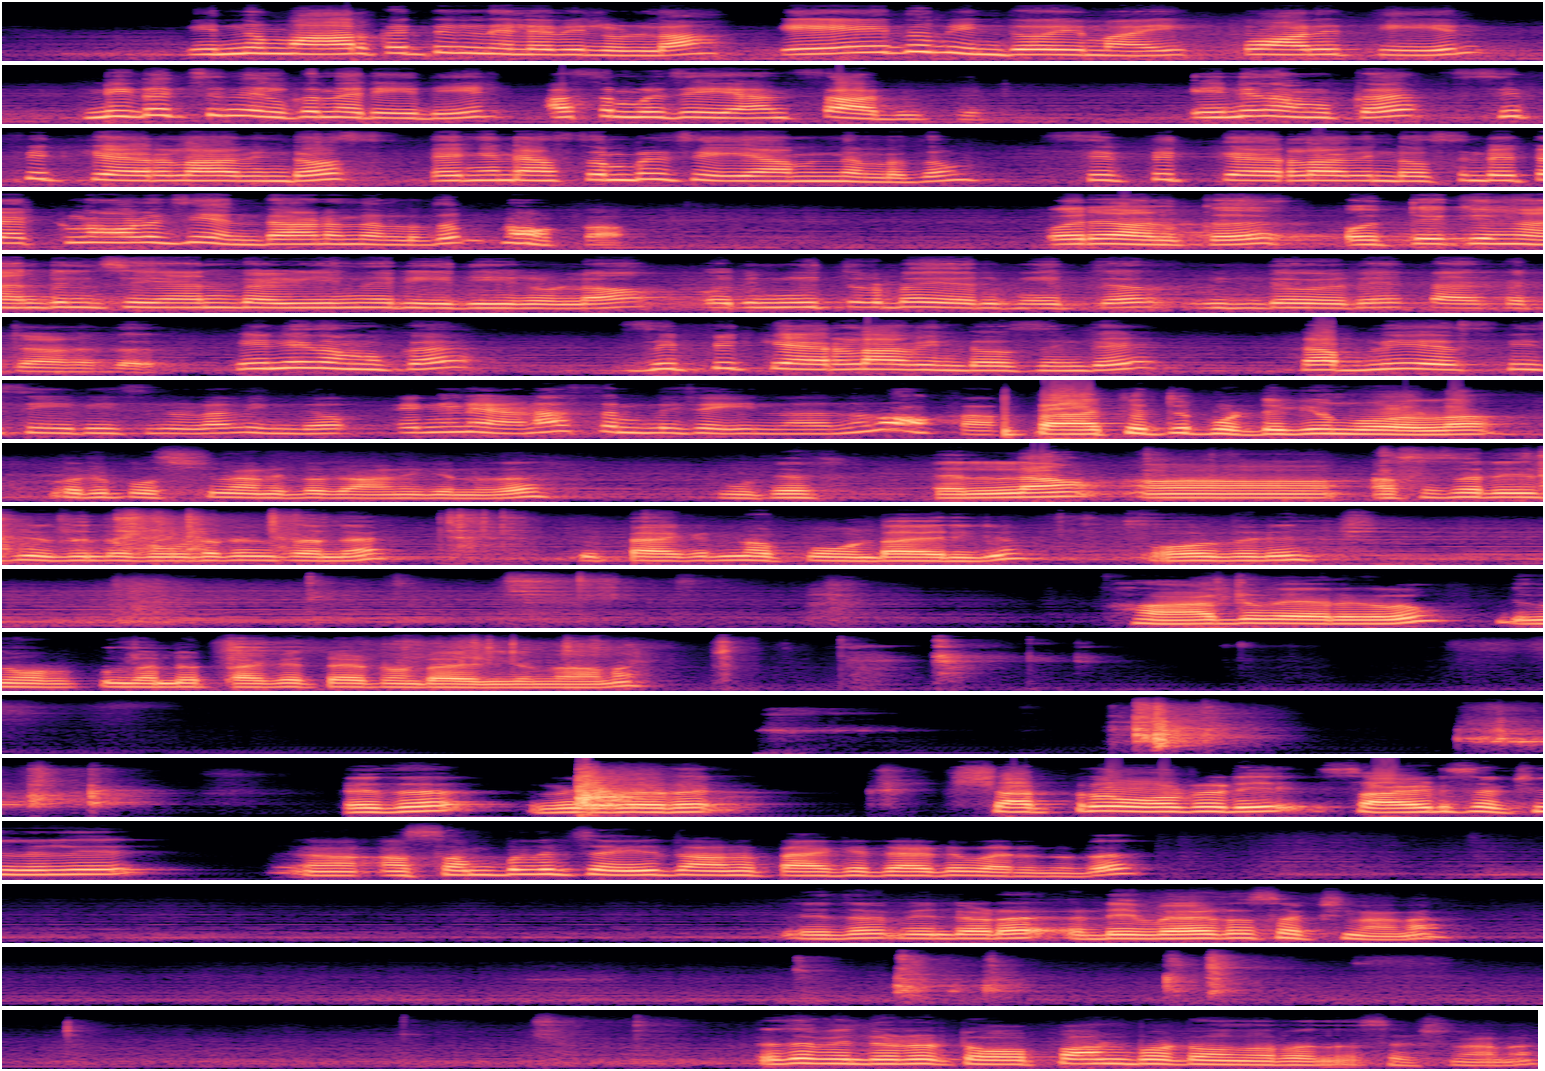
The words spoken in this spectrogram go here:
ഇന്ന് മാർക്കറ്റിൽ നിലവിലുള്ള ഏത് വിൻഡോയുമായി ക്വാളിറ്റിയിൽ മികച്ചു നിൽക്കുന്ന രീതിയിൽ അസംബിൾ ചെയ്യാൻ സാധിക്കും. ഇനി നമുക്ക് സിഫിറ്റ് കേരള വിൻഡോസ് എങ്ങനെ അസംബിൾ ചെയ്യാമെന്നുള്ളതും സിഫിറ്റ് കേരള വിൻഡോസിന്റെ ടെക്നോളജി എന്താണെന്നുള്ളതും നോക്കാം. ഒരാൾക്ക് ഒറ്റയ്ക്ക് ഹാൻഡിൽ ചെയ്യാൻ കഴിയുന്ന രീതിയിലുള്ള ഒരു മീറ്റർ ബൈ ഒരു മീറ്റർ വിൻഡോയുടെ പാക്കറ്റാണിത് ഇനി നമുക്ക് സിഫിറ്റ് കേരള വിൻഡോസിന്റെ ഡബ്ല്യു എസ് പി സീരീസിലുള്ള വിൻഡോ എങ്ങനെയാണ് അസംബിൾ ചെയ്യുന്നതെന്ന് നോക്കാം. പാക്കറ്റ് പൊട്ടിക്കുമ്പോഴുള്ള ഒരു പൊസിഷനാണ് ഇപ്പോൾ കാണിക്കുന്നത്. നമുക്ക് എല്ലാ അസസറീസ് ഇതിന്റെ കൂട്ടത്തിൽ തന്നെ ഈ പാക്കറ്റിനൊപ്പം ഉണ്ടായിരിക്കും. ഓൾറെഡി ഹാർഡ്വെയറുകളും ഇതിനോടൊപ്പം തന്നെ പാക്കറ്റായിട്ട് ഉണ്ടായിരിക്കുന്നതാണ്. ഇത് ഷട്ടർ ഓൾറെഡി സൈഡ് സെക്ഷനിൽ അസംബിൾ ചെയ്താണ് പാക്കറ്റായിട്ട് വരുന്നത്. ഇത് വിൻഡോയുടെ ഡിവൈഡർ സെക്ഷനാണ് ഇത് വിൻഡോയുടെ ടോപ്പ് ആൺ ബോട്ടം എന്ന് പറയുന്ന സെക്ഷനാണ്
